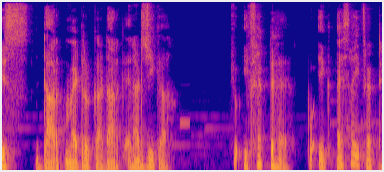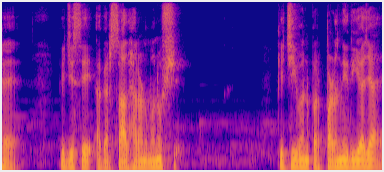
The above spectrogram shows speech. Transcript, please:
इस डार्क मैटर का, डार्क एनर्जी का जो इफ़ेक्ट है, वो एक ऐसा इफ़ेक्ट है कि जिसे अगर साधारण मनुष्य के जीवन पर पड़ने दिया जाए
